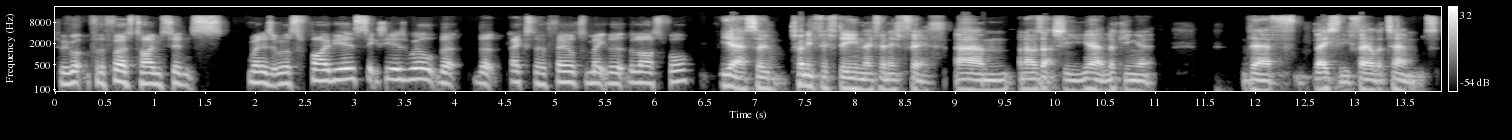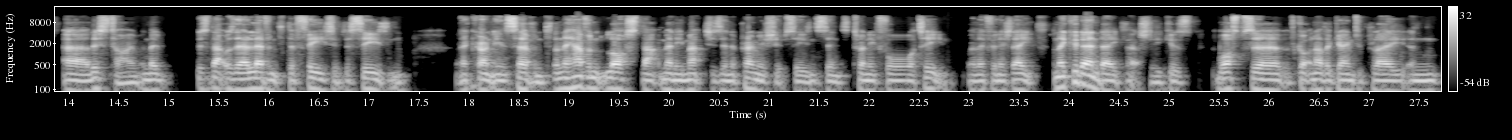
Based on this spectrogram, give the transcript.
So we've got for the first time since when is it? Will five years, six years? Will that that Exeter have failed to make the, the last four? Yeah, so 2015 they finished fifth, um, and I was actually yeah looking at their f- basically failed attempt uh, this time, and they that was their 11th defeat of the season. They're currently in seventh, and they haven't lost that many matches in a Premiership season since 2014 when they finished eighth, and they could end eighth actually because Wasps uh, have got another game to play and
